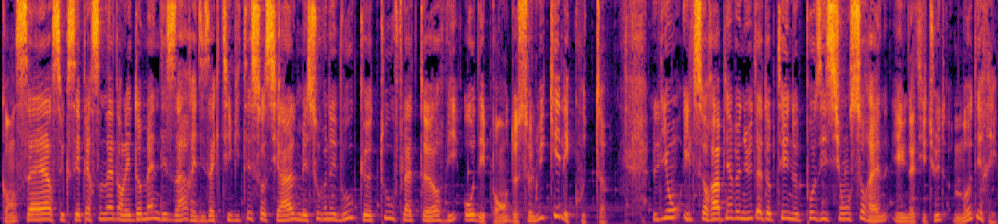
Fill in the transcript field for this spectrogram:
Cancer, succès personnel dans les domaines des arts et des activités sociales, mais souvenez-vous que tout flatteur vit aux dépens de celui qui l'écoute. Lion, il sera bienvenu d'adopter une position sereine et une attitude modérée.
